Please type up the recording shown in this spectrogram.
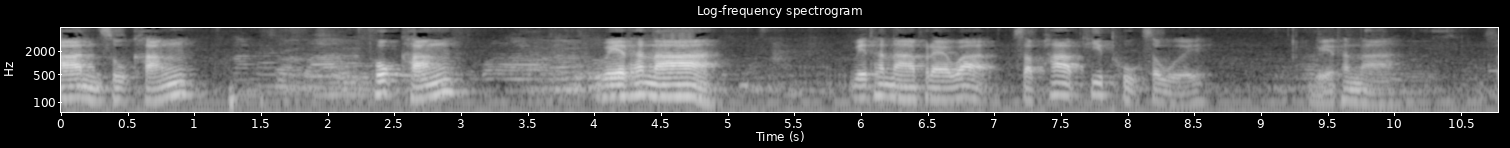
าน สุขขัง ทุกขัง เวทนา เวทนาแปลว่า สภาพที่ถูกเสวย เวทนา ส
